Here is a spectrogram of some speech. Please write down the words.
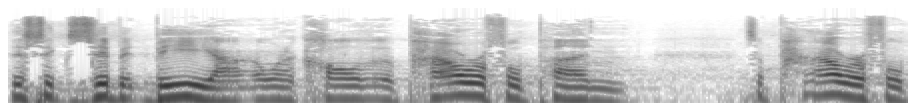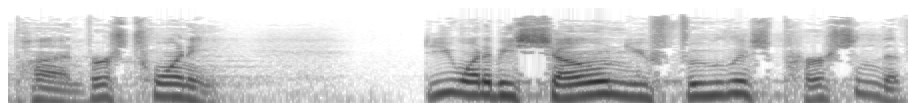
This exhibit B, I, I want to call it a powerful pun. It's a powerful pun. Verse 20. Do you want to be shown, you foolish person, that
